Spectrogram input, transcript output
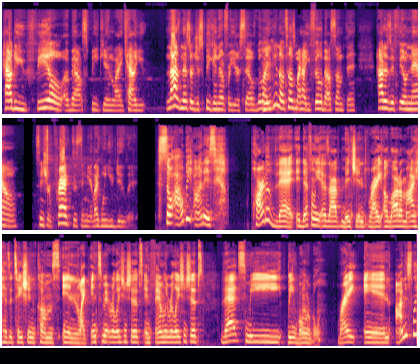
how do you feel about speaking? Like how you, not necessarily just speaking up for yourself, but like mm-hmm. you know, tell us about how you feel about something. How does it feel now since you're practicing it? Like when you do it. So I'll be honest, part of that, it definitely, as I've mentioned, right, a lot of my hesitation comes in like intimate relationships and family relationships. That's me being vulnerable, right? And honestly,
